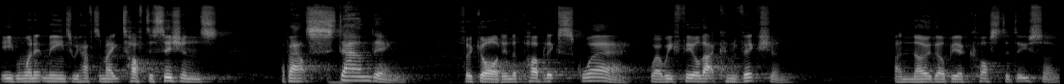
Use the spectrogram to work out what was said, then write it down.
Even when it means we have to make tough decisions about standing for God in the public square where we feel that conviction and know there'll be a cost to do so.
